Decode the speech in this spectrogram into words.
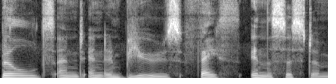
builds and, and imbues faith in the system.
